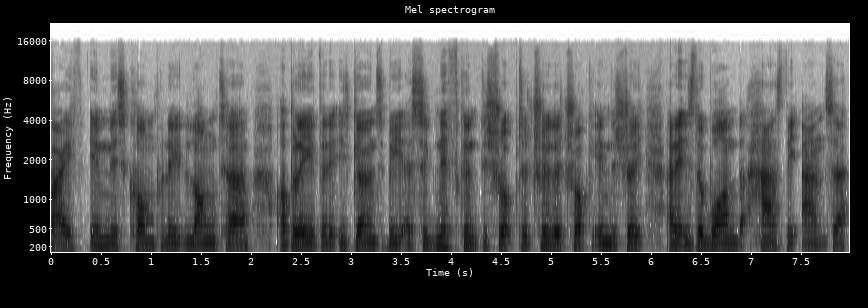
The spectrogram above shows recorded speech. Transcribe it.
faith in this company long term. I believe that it is going to be a significant disruptor to the truck industry and it is the one that has the answer.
